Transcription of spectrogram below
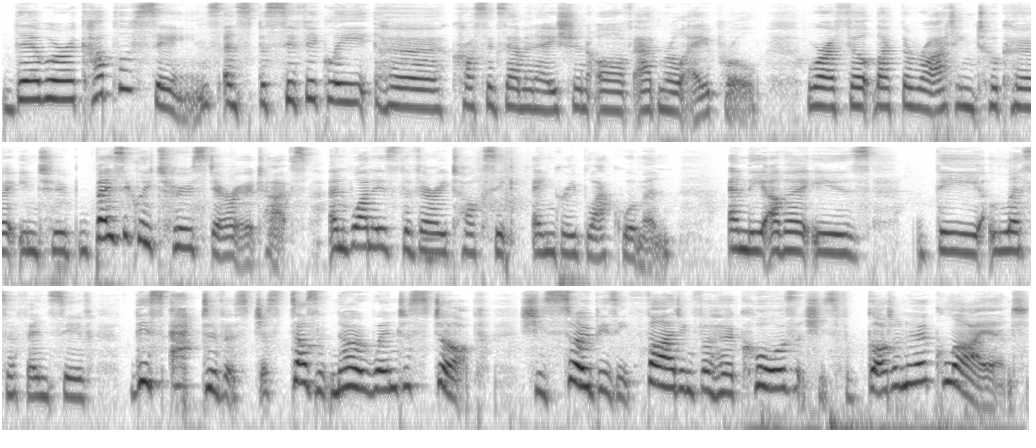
there were a couple of scenes, and specifically her cross examination of Admiral April, where I felt like the writing took her into basically two stereotypes. And one is the very toxic, angry black woman. and the other is the less offensive, this activist just doesn't know when to stop. She's so busy fighting for her cause that she's forgotten her client.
